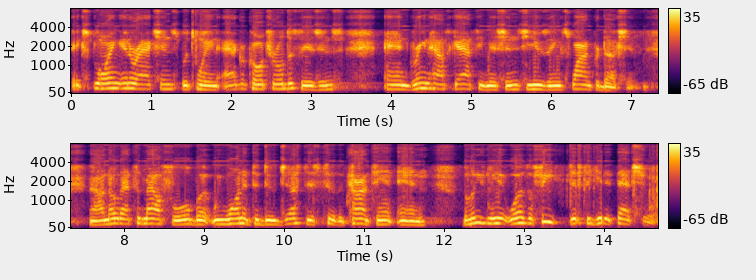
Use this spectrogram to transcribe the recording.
Exploring Interactions Between Agricultural Decisions and Greenhouse Gas Emissions Using Swine Production. Now I know that's a mouthful, but we wanted to do justice to the content and believe me, it was a feat just to get it that short.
